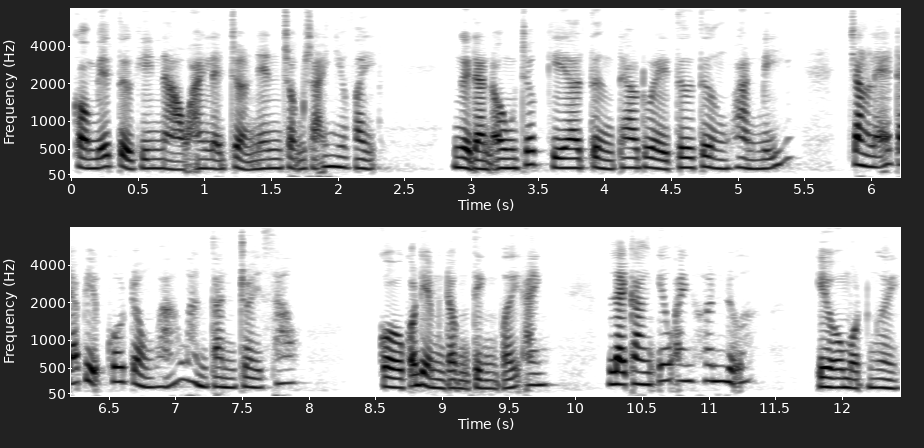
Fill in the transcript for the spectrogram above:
không biết từ khi nào anh lại trở nên rộng rãi như vậy. Người đàn ông trước kia từng theo đuổi tư tưởng hoàn mỹ, chẳng lẽ đã bị cô đồng hóa hoàn toàn trời sao? Cô có điểm đồng tình với anh, lại càng yêu anh hơn nữa. Yêu một người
